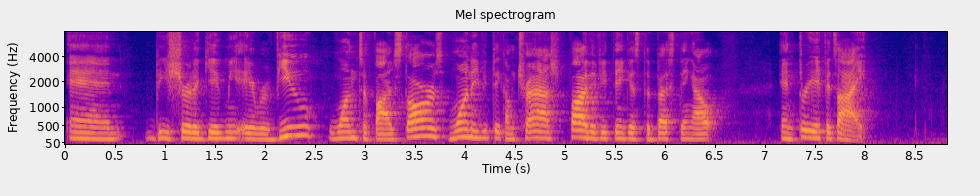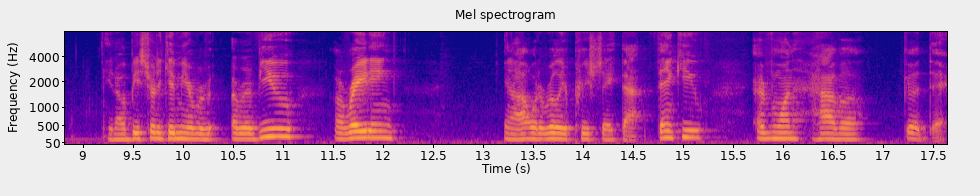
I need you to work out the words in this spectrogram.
And be sure to give me a review, one to five stars. One if you think I'm trash, five if you think it's the best thing out and three if it's I. You know, be sure to give me a, re- a review, a rating. You know, I would really appreciate that. Thank you. Everyone, have a good day.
